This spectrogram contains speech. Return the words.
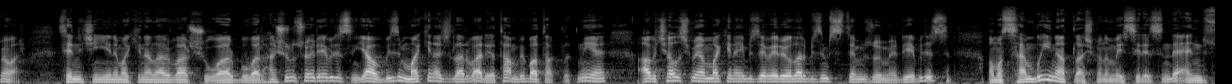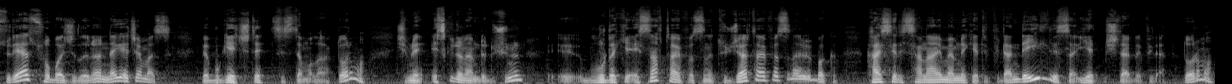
makineleşme var. Senin için yeni makineler var, şu var, bu var. Ha şunu söyleyebilirsin. Ya bizim makinacılar var ya tam bir bataklık. Niye? Abi çalışmayan makineyi bize veriyorlar, bizim sistemimiz uymuyor diyebilirsin. Ama sen bu inatlaşmanın vesilesinde endüstriyel sobacılığın önüne geçemezsin. Ve bu geçti sistem olarak doğru mu? Şimdi eski dönemde düşünün e, buradaki esnaf tayfasına, tüccar tayfasına bir bakın. Kayseri sanayi memleketi falan değildi 70'lerde falan doğru mu?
